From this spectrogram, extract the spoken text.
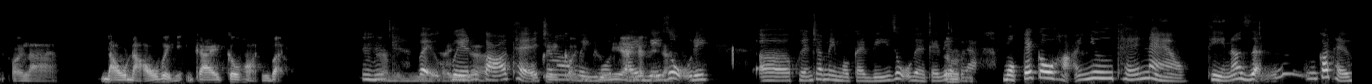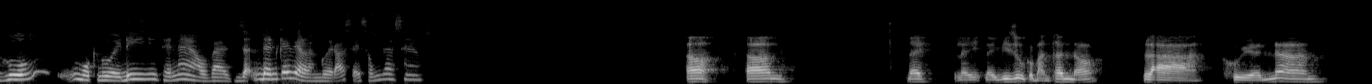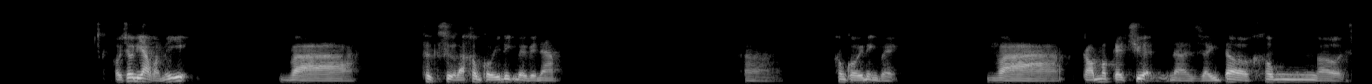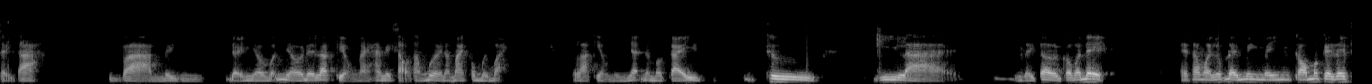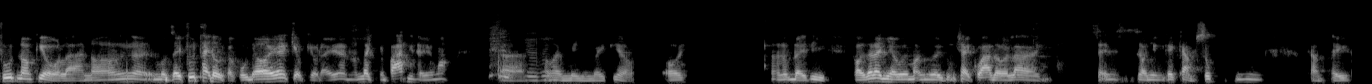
gọi là đau đáu về những cái câu hỏi như vậy uh-huh. vậy khuyến là, có thể okay, cho mình một cái ví dụ đi uh, khuyến cho mình một cái ví dụ về cái việc ừ. là một cái câu hỏi như thế nào thì nó dẫn có thể hướng một người đi như thế nào và dẫn đến cái việc là người đó sẽ sống ra sao à, um, đây lấy lấy ví dụ của bản thân đó là khuyến uh, hồi trước đi học ở mỹ và thực sự là không có ý định về việt nam. À, không có ý định về. Và có một cái chuyện là giấy tờ không ngờ xảy ra. Và mình đấy nhớ vẫn nhớ đấy là kiểu ngày 26 tháng 10 năm 2017 là kiểu mình nhận được một cái thư ghi là giấy tờ có vấn đề. Thế xong rồi lúc đấy mình mình có một cái giây phút nó kiểu là nó một giây phút thay đổi cả cuộc đời ấy kiểu kiểu đấy là nó lệch một phát như thế đúng không? À, ừ. xong rồi mình mới kiểu ôi lúc đấy thì có rất là nhiều mọi người cũng trải qua rồi là sẽ có những cái cảm xúc cảm thấy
